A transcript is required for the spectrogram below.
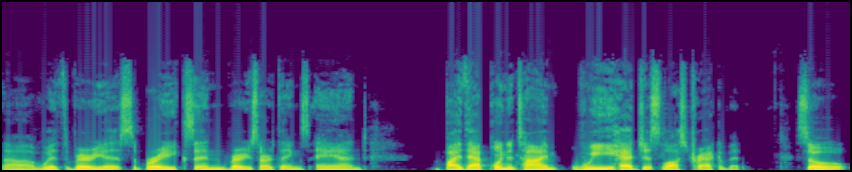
uh, with various breaks and various other things. And by that point in time, we had just lost track of it. So,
